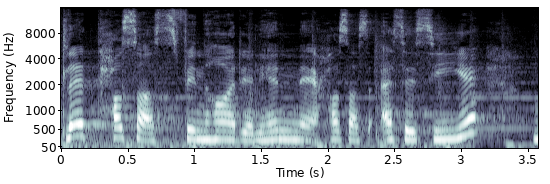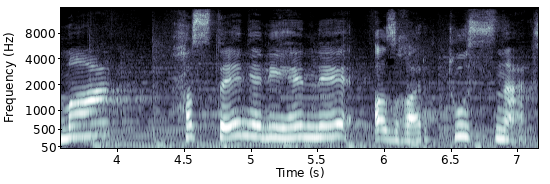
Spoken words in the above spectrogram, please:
ثلاث حصص في النهار يلي هن حصص أساسية مع حصتين يلي هن أصغر two snacks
